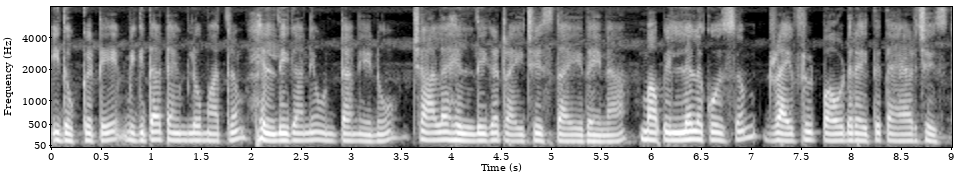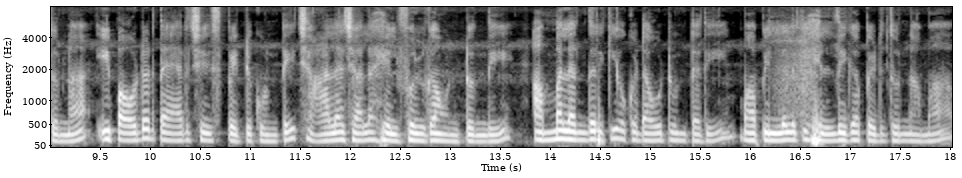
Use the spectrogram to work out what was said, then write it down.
ఇదొక్కటే. మిగతా టైంలో మాత్రం హెల్దీగానే ఉంటా నేను. చాలా హెల్దీగా ట్రై చేస్తా ఏదైనా. మా పిల్లల కోసం డ్రై ఫ్రూట్ పౌడర్ అయితే తయారు చేస్తున్నా. ఈ పౌడర్ తయారు చేసి పెట్టుకుంటే చాలా చాలా హెల్ప్ఫుల్గా ఉంటుంది. అమ్మలందరికీ ఒక డౌట్ ఉంటుంది. మా పిల్లలకి హెల్దీగా పెడుతున్నామా?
